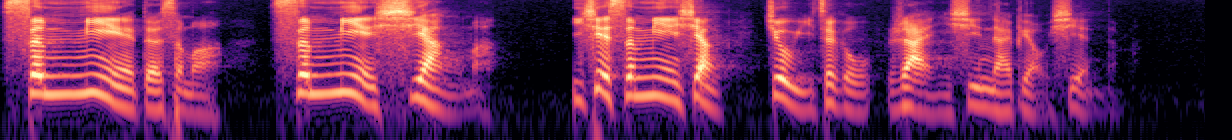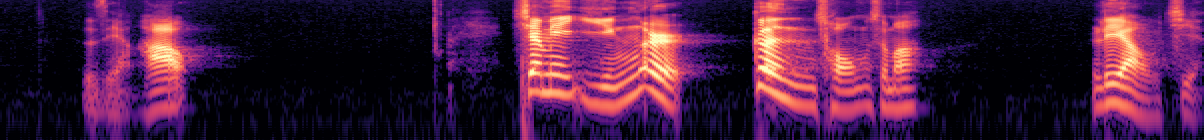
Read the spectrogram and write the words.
生灭的什么？生灭相嘛，一切生灭相就以这个染心来表现的，是这样。好，下面银二更从什么料见，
